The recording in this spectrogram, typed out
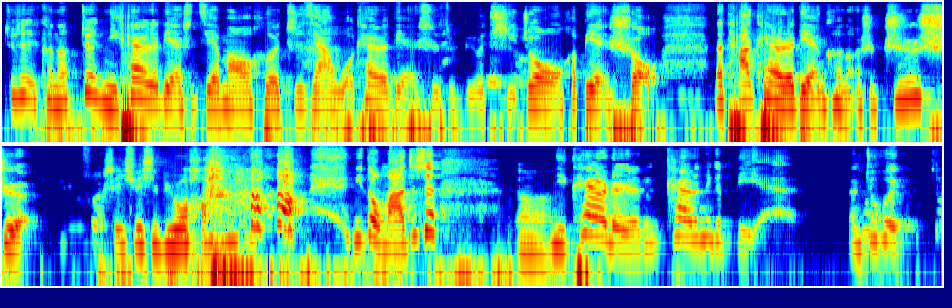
就是可能就你 care 的点是睫毛和指甲，我 care 的点是就比如体重和变瘦，那他 care 的点可能是知识，说谁学习比我好，你懂吗？就是嗯，你 care 的人 care 的那个点，嗯，就会就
